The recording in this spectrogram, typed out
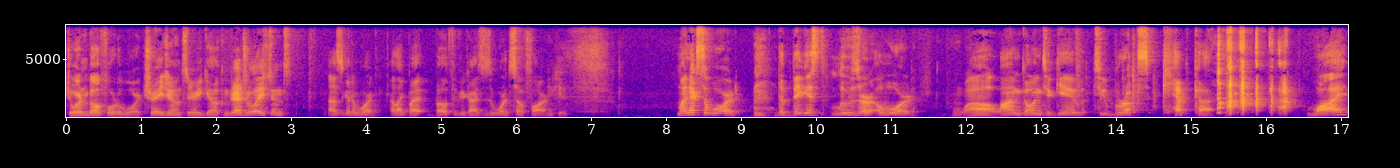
Jordan Belfort Award, Tre Jones. There you go. Congratulations. That was a good award. I like both of you guys' awards so far. Thank you. My next award, the Biggest Loser Award. Wow. I'm going to give to Brooks Koepka. Why?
